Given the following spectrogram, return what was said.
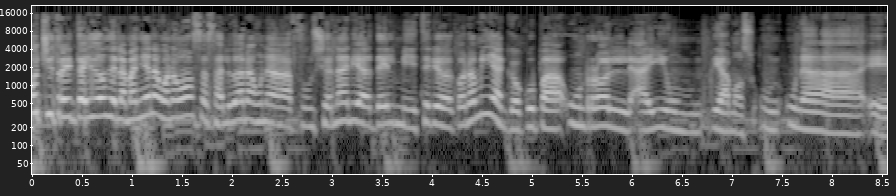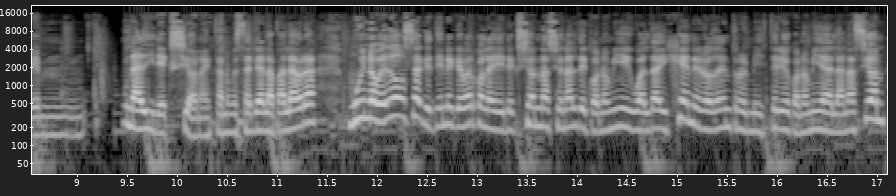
8 y 32 de la mañana, bueno, vamos a saludar a una funcionaria del Ministerio de Economía que ocupa un rol ahí, un, digamos, un- una, eh, una dirección, ahí está, no me salía la palabra, muy novedosa que tiene que ver con la Dirección Nacional de Economía, Igualdad y Género dentro del Ministerio de Economía de la Nación.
